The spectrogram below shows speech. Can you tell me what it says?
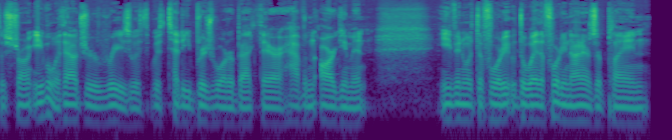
the strong, even without Drew Brees, with with Teddy Bridgewater back there, have an argument, even with the forty the way the 49ers are playing,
